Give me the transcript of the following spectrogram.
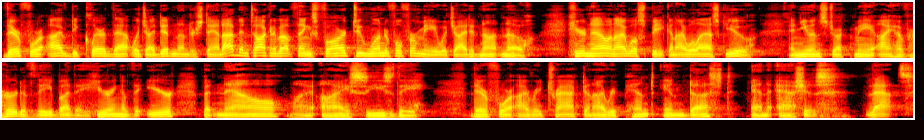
Therefore, I've declared that which I didn't understand. I've been talking about things far too wonderful for me, which I did not know. Hear now, and I will speak, and I will ask you, and you instruct me. I have heard of thee by the hearing of the ear, but now my eye sees thee. Therefore I retract and I repent in dust and ashes. That's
